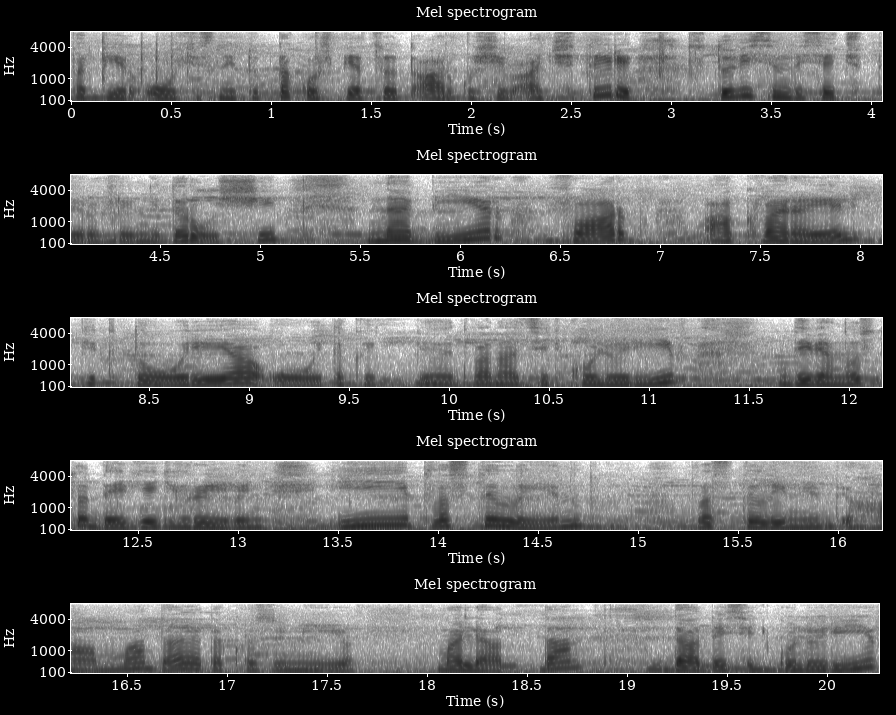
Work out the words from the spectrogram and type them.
папір офісний, тут також 500 аркушів А4, 184 гривні дорожчі. Набір фарб Акварель, Вікторія, ой, такий е, 12 кольорів, 99 гривень. І пластилин, пластилин гамма, да, я так розумію. Малятта, да, 10 кольорів,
